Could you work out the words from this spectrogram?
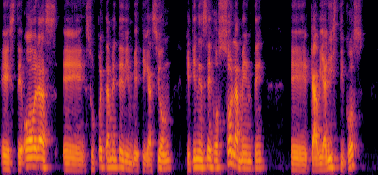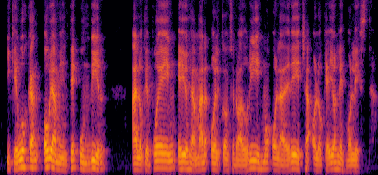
este, obras eh, supuestamente de investigación que tienen sesgos solamente eh, caviarísticos y que buscan, obviamente, hundir a lo que pueden ellos llamar o el conservadurismo o la derecha o lo que a ellos les molesta.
